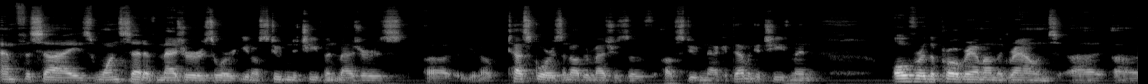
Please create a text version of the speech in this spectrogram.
emphasize one set of measures or you know student achievement measures uh, you know test scores and other measures of, of student academic achievement over the program on the ground uh, uh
